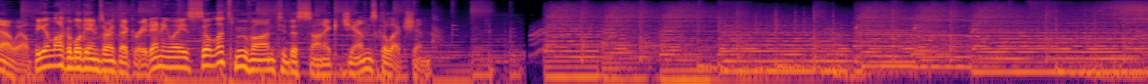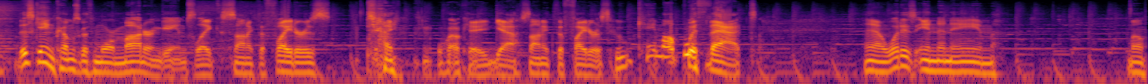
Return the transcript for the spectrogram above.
Ah well, the unlockable games aren't that great anyways, so let's move on to the Sonic Gems collection. This game comes with more modern games like Sonic the Fighters. okay, yeah, Sonic the Fighters. Who came up with that? Yeah, what is in a name? Well,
